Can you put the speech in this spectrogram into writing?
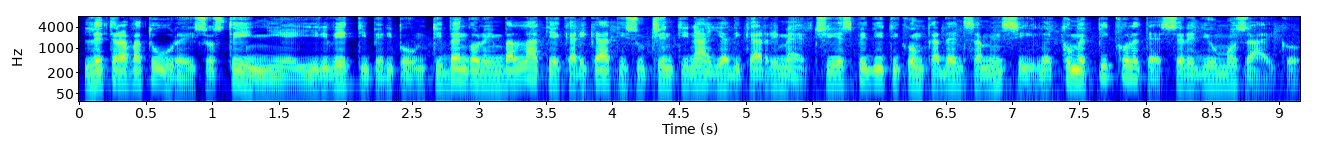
Le travature, i sostegni e i rivetti per i ponti vengono imballati e caricati su centinaia di carri merci e spediti con cadenza mensile come piccole tessere di un mosaico.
